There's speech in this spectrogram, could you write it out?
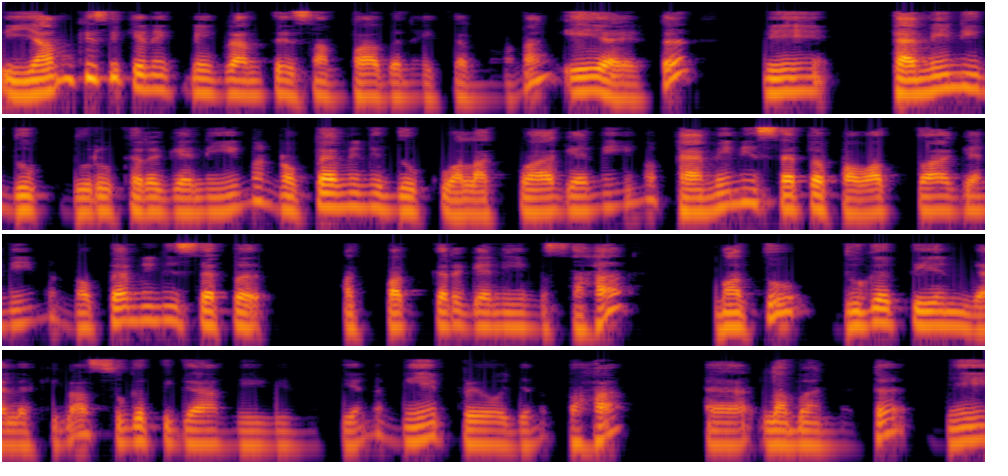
යම් කිසි කෙනෙක් මේ ග්‍රන්ථය සම්පාදනය කරනවා නම් ඒ අයට මේ පැමිණි දුක් දුරු කර ගැනීම නොපැමිණි දුක් වළක්වා ගැනීම පැමිණි සැප පවත්වා ගැනීම නොපැමිණි සැප අත්පත් කර ගැනීම සහ මතු දුගතියෙන් වැළකීලා සුගතිගාමී වීම කියන මේ ප්‍රයෝජන පහ ලබන්නට මේ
